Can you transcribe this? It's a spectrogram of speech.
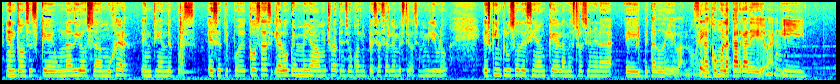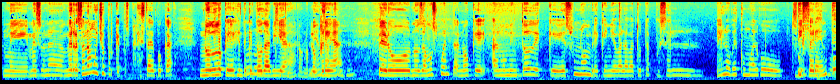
Entonces que una diosa mujer entiende pues ese tipo de cosas y algo que me llama mucho la atención cuando empecé a hacer la investigación de mi libro es que incluso decían que la menstruación era el pecado de Eva, ¿no? Era como la carga de Eva. Y me, me suena, me resuena mucho porque pues para esta época no dudo que hay gente que todavía lo, crea pero nos damos cuenta, ¿no? Que al momento de que es un hombre quien lleva la batuta, pues él, él lo ve como algo diferente,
